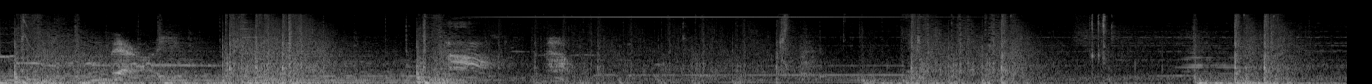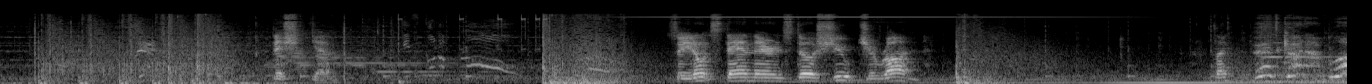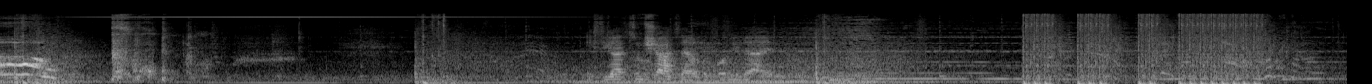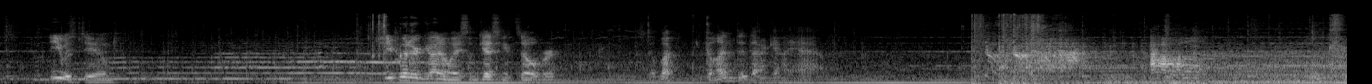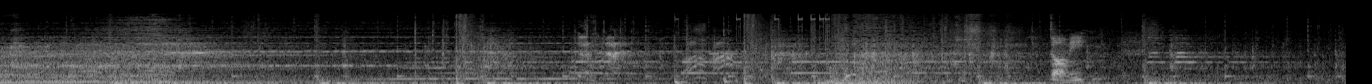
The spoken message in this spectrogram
Stand there and still shoot, you run. It's like, it's gonna blow! Least you got some shots out before you died. He was doomed. She put her gun away, so I'm guessing it's over. So what gun did that guy have? Dummy.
